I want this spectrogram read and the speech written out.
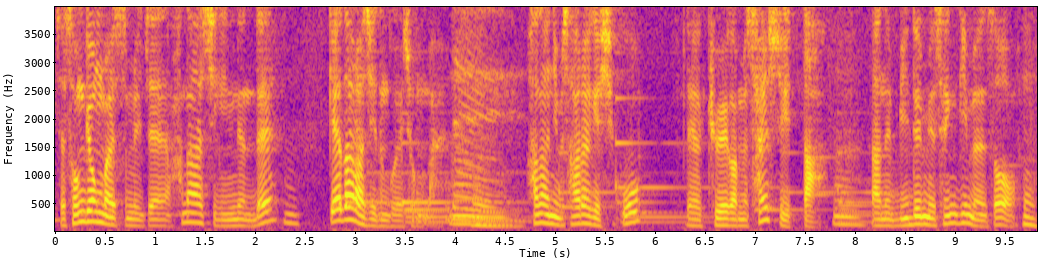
제 성경 말씀을 이제 하나씩 읽는데 깨달아지는 거예요, 정말. 네. 음. 하나님 살아계시고 내가 교회 가면 살 수 있다라는 음. 믿음이 생기면서 음.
